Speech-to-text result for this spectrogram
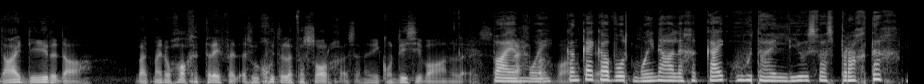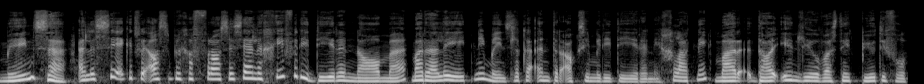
daai diere daar wat my nogal getref het is hoe goed hulle versorg is en in die kondisie waarin hulle is. Baie Rechtig mooi. Waar, kan kyk ja. daar word mooi na hulle gekyk. Hoe daai leeu's was pragtig. Mense, hulle sê ek het vir Elsabie gevra, sy sê hulle gee vir die diere name, maar hulle het nie menslike interaksie met die diere nie, glad nie. Maar daai een leeu was net beautiful.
